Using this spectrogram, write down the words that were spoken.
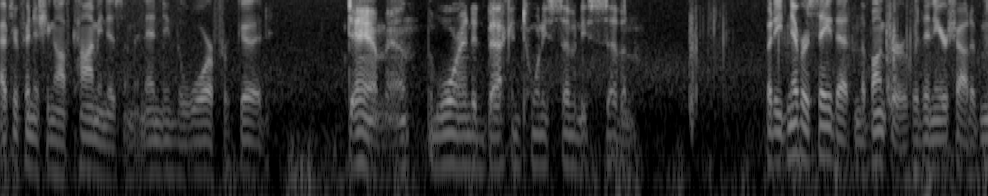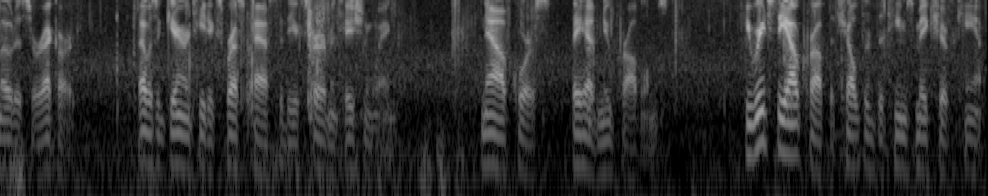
after finishing off communism and ending the war for good. Damn, man. The war ended back in 2077. But he'd never say that in the bunker within earshot of Modus or Eckhart. That was a guaranteed express pass to the experimentation wing. Now, of course, they had new problems. He reached the outcrop that sheltered the team's makeshift camp.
